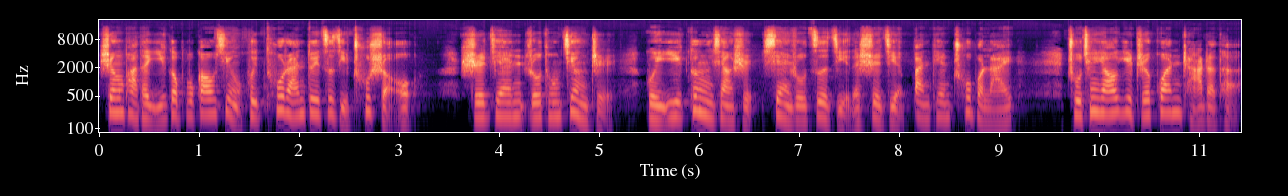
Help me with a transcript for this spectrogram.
生怕他一个不高兴会突然对自己出手。时间如同静止，诡异更像是陷入自己的世界，半天出不来。楚清瑶一直观察着他，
